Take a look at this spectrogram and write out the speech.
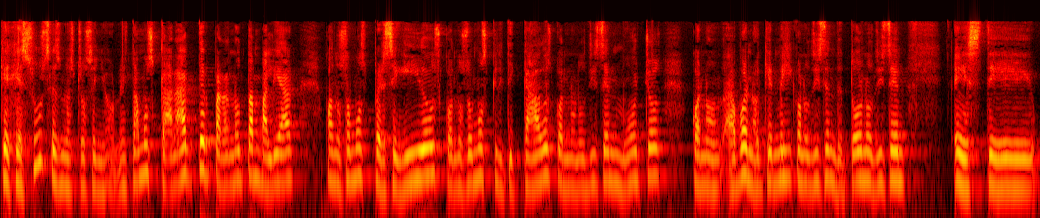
que Jesús es nuestro Señor. Necesitamos carácter para no tambalear cuando somos perseguidos, cuando somos criticados, cuando nos dicen muchos, cuando, ah, bueno, aquí en México nos dicen de todo, nos dicen, este,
